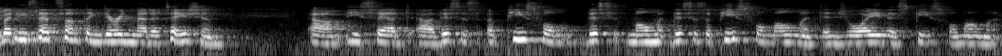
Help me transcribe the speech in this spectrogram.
but he said something during meditation. Um, he said, uh, "This is a peaceful. This moment. This is a peaceful moment. Enjoy this peaceful moment."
